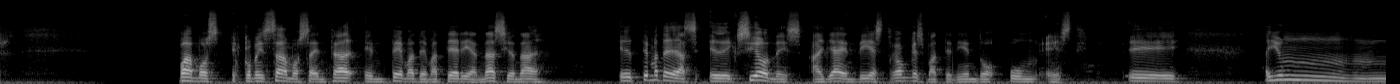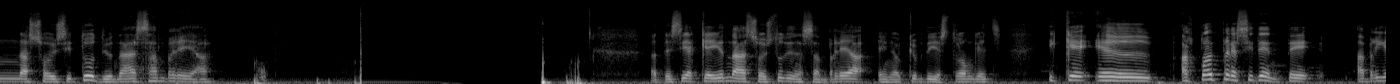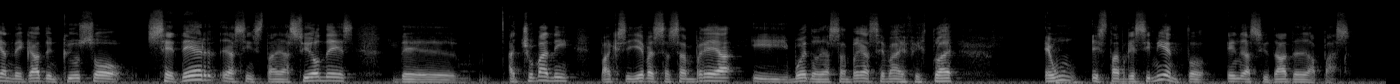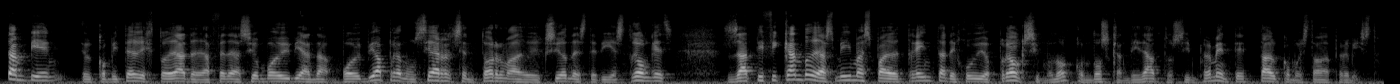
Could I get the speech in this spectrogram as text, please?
Vamos, eh, comenzamos a entrar en temas de materia nacional el tema de las elecciones allá en The Strongest va teniendo un este. Eh, hay una solicitud de una asamblea. Decía que hay una solicitud de una asamblea en el club The Strongest y que el actual presidente habría negado incluso ceder las instalaciones de a Chumani para que se lleve esa asamblea y bueno, la asamblea se va a efectuar en un establecimiento en la ciudad de La Paz. También el Comité Electoral de la Federación Boliviana volvió a pronunciarse en torno a las elecciones de Die Strongest, ratificando las mismas para el 30 de julio próximo, ¿no? con dos candidatos simplemente, tal como estaba previsto.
